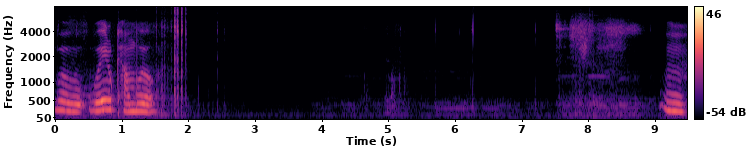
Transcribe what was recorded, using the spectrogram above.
뭐야 왜 이렇게 안 보여? 응.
